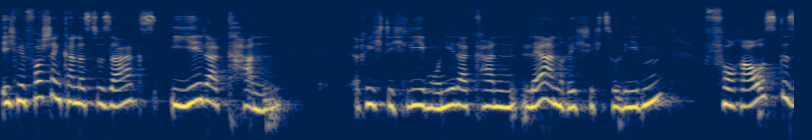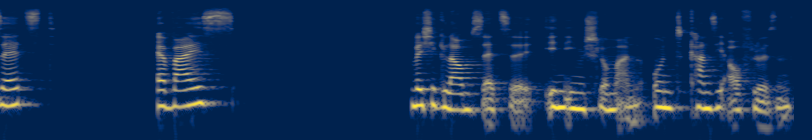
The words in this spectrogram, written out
ich mir vorstellen kann, dass du sagst, jeder kann richtig lieben und jeder kann lernen, richtig zu lieben, vorausgesetzt, er weiß, welche Glaubenssätze in ihm schlummern und kann sie auflösen.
